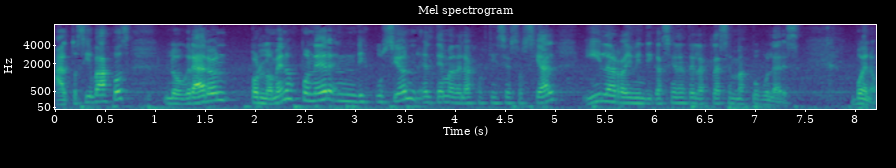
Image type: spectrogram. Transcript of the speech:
altos y bajos, lograron por lo menos poner en discusión el tema de la justicia social y las reivindicaciones de las clases más populares. Bueno,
